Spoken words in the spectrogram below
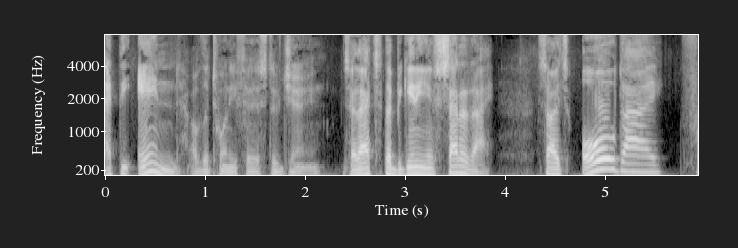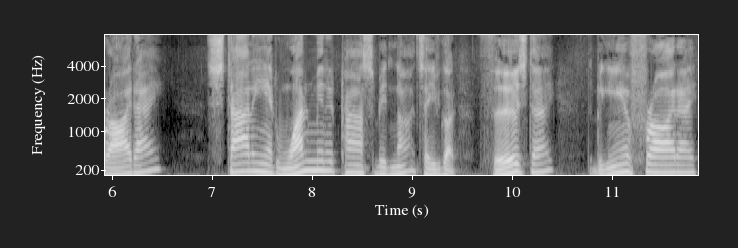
at the end of the 21st of June. So that's the beginning of Saturday. So it's all day Friday, starting at one minute past midnight. So you've got Thursday, the beginning of Friday,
